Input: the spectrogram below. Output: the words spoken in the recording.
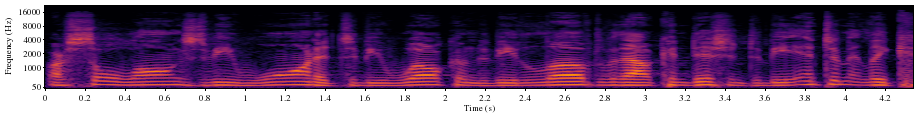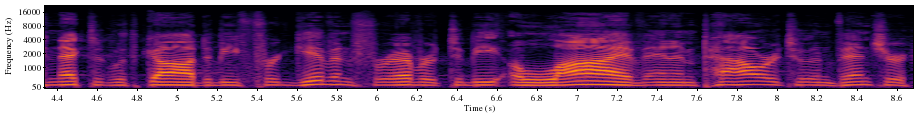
Our soul longs to be wanted, to be welcomed, to be loved without condition, to be intimately connected with God, to be forgiven forever, to be alive and empowered to adventure,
